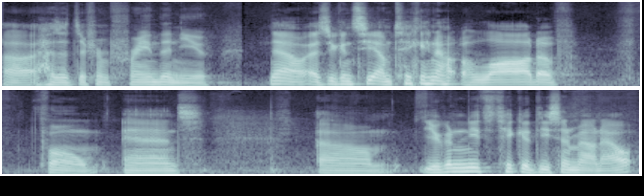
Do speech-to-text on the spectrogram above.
uh, has a different frame than you. Now, as you can see, I'm taking out a lot of foam and um, you're gonna need to take a decent amount out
